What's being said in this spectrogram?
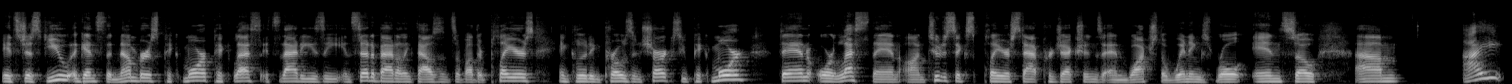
It's just you against the numbers. Pick more, pick less. It's that easy. Instead of battling thousands of other players, including pros and sharks, you pick more than or less than on two to six player stat projections and watch the winnings roll in. So, um, I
